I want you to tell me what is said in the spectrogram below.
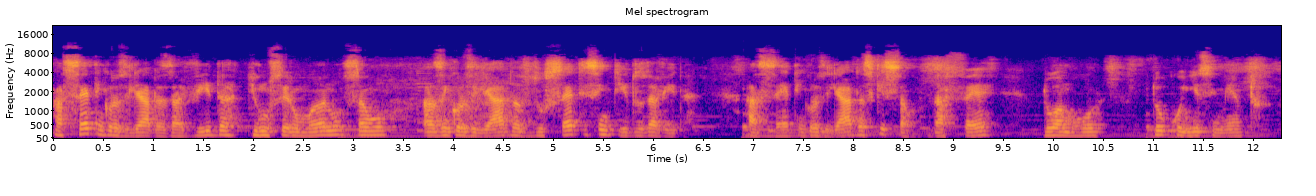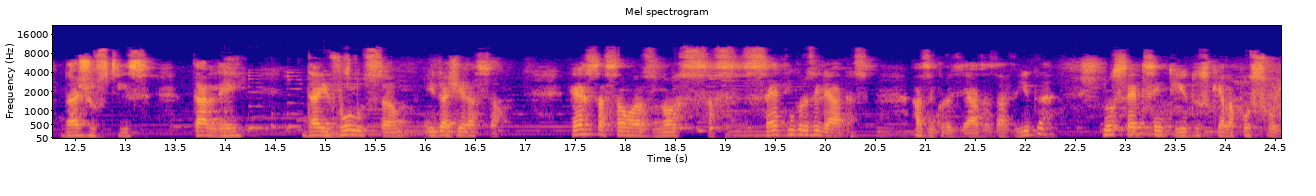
As sete encruzilhadas da vida de um ser humano são as encruzilhadas dos sete sentidos da vida. As sete encruzilhadas que são da fé, do amor, do conhecimento, da justiça, da lei, da evolução e da geração. Essas são as nossas sete encruzilhadas, as encruzilhadas da vida, nos sete sentidos que ela possui.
